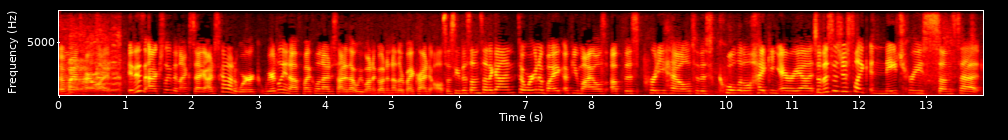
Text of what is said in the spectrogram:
of my entire life. It is actually the next day. I just got out of work. Weirdly enough, Michael and I decided that we want to go on another bike ride to also see the sunset again. So we're gonna bike a few miles up this pretty hill to this cool little hiking area. So this is just like a naturey sunset,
